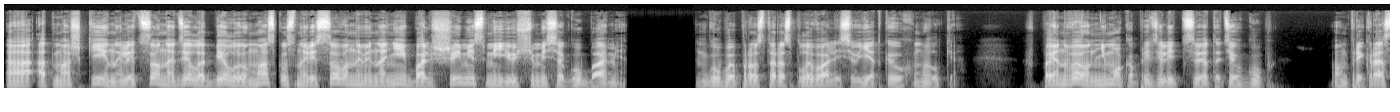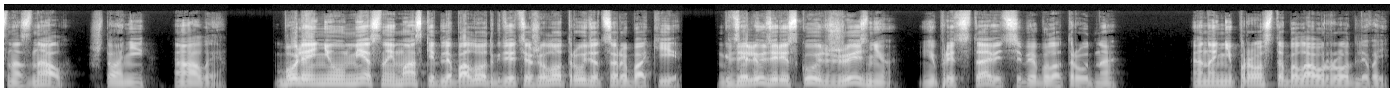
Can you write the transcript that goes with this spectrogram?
а от мошки на лицо надела белую маску с нарисованными на ней большими смеющимися губами. Губы просто расплывались в едкой ухмылке. В ПНВ он не мог определить цвет этих губ. Он прекрасно знал, что они алые. Более неуместной маски для болот, где тяжело трудятся рыбаки, где люди рискуют жизнью, и представить себе было трудно. Она не просто была уродливой.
